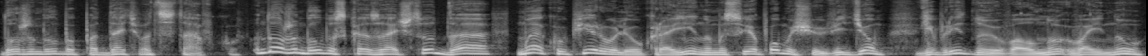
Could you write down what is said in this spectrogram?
должен был бы подать в отставку. Он должен был бы сказать, что да, мы оккупировали Украину, мы с ее помощью ведем гибридную волну, войну,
